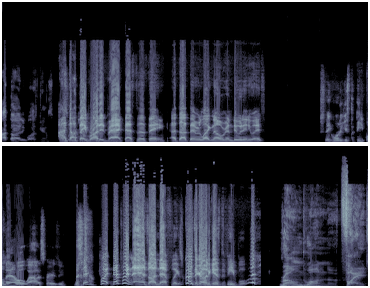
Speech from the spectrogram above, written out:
I thought it was canceled. I thought why. they brought it back. That's the thing. I thought they were like, no, we're gonna do it anyways. they going against the people now. Oh wow, that's crazy. They're put they're putting ads on Netflix. Of course, they're going against the people. Round one, fight!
